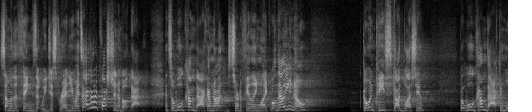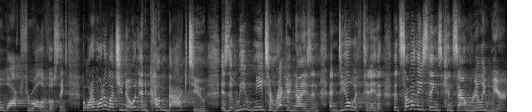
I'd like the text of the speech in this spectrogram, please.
some of the things that we just read, you might say, I got a question about that. And so we'll come back. I'm not sort of feeling like, well, now you know. Go in peace. God bless you. But we'll come back and we'll walk through all of those things. But what I want to let you know and, and come back to is that we need to recognize and, and deal with today that, that some of these things can sound really weird.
